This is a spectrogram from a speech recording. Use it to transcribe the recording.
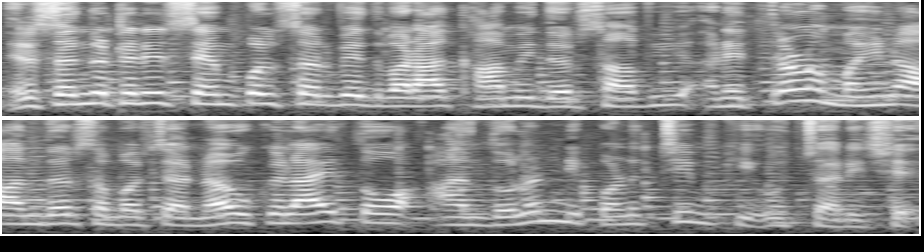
ત્યારે સંગઠને સેમ્પલ સર્વે દ્વારા ખામી દર્શાવી અને ત્રણ મહિના અંદર સમસ્યા ન ઉકેલાય તો આંદોલનની પણ ચીમકી ઉચ્ચારી છે.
